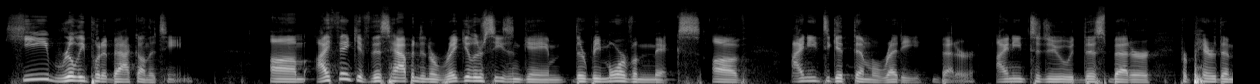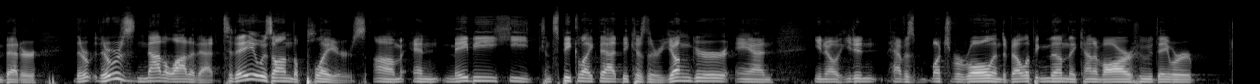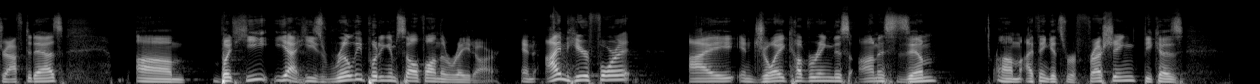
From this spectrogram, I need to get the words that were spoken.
he really put it back on the team. Um, I think if this happened in a regular season game, there'd be more of a mix of I need to get them ready better. I need to do this better, prepare them better. There, there was not a lot of that today. It was on the players, um, and maybe he can speak like that because they're younger, and you know he didn't have as much of a role in developing them. They kind of are who they were drafted as. Um, but he, yeah, he's really putting himself on the radar, and I'm here for it. I enjoy covering this honest Zim. Um, I think it's refreshing because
